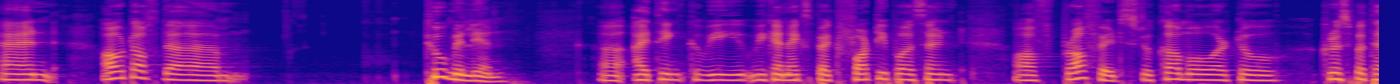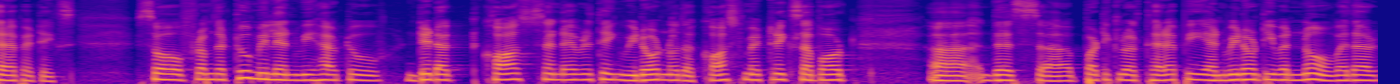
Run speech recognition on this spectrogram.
And out of the um, 2 million, uh, I think we, we can expect 40% of profits to come over to CRISPR Therapeutics. So from the 2 million, we have to deduct costs and everything. We don't know the cost metrics about uh, this uh, particular therapy, and we don't even know whether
